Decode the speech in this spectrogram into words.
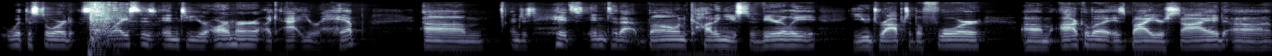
with the sword slices into your armor, like at your hip, um, and just hits into that bone, cutting you severely. You drop to the floor. Um, Akala is by your side. Uh,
